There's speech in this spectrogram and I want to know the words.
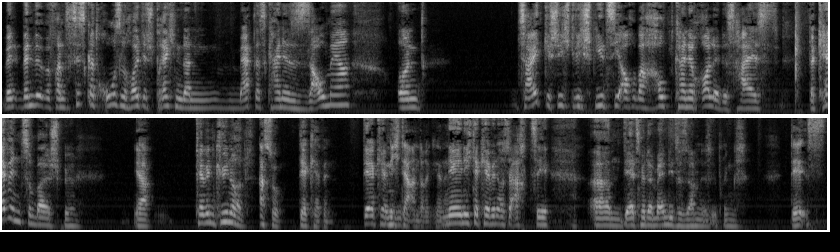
Wenn, wenn wir über Franziska Drosel heute sprechen, dann merkt das keine Sau mehr und zeitgeschichtlich spielt sie auch überhaupt keine Rolle. Das heißt, der Kevin zum Beispiel, Ja. Kevin Kühnert, Ach so, der Kevin. der Kevin. Nicht der andere Kevin. Nee, nicht der Kevin aus der 8C, ähm, der jetzt mit der Mandy zusammen ist übrigens. Der ist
